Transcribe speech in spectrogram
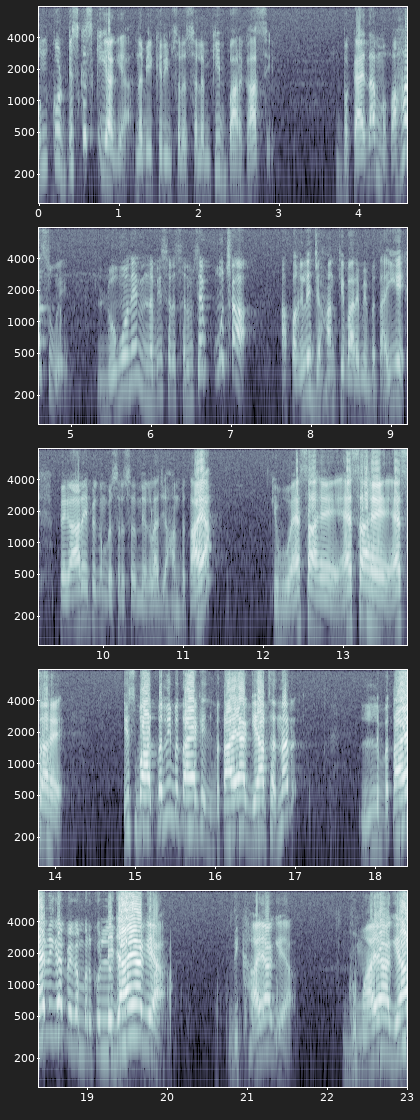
उनको डिस्कस किया गया नबी करीम वसल्लम की बारगाह से। बकायदा मबाहस हुए। लोगों ने नबी वसल्लम से पूछा, आप अगले जहान के बारे में बताइए। पैगारे अलैहि वसल्लम ने अगला जहान बताया कि वो ऐसा है ऐसा है ऐसा है। इस बात पर नहीं बताया कि, बताया गया था, नर बताया नहीं गया पैगंबर को ले जाया गया दिखाया गया घुमाया गया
